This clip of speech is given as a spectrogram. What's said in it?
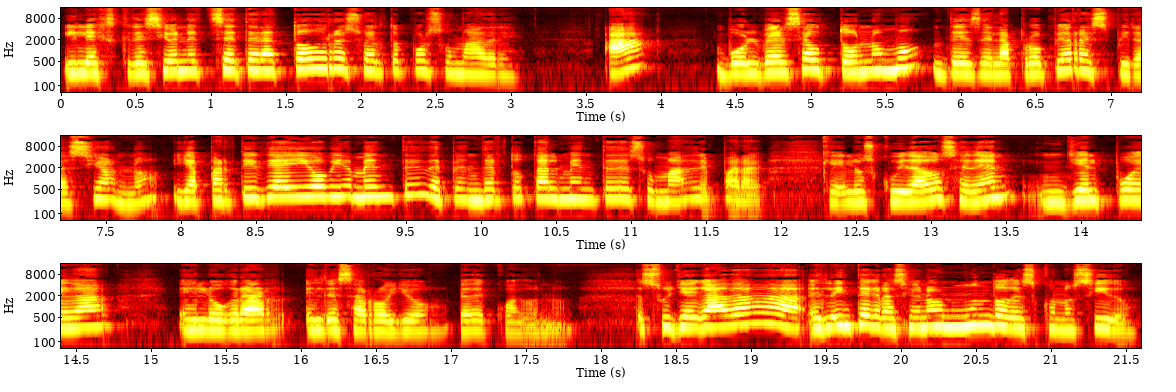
y la excreción, etcétera, todo resuelto por su madre. A volverse autónomo desde la propia respiración, ¿no? Y a partir de ahí, obviamente, depender totalmente de su madre para que los cuidados se den y él pueda eh, lograr el desarrollo adecuado, ¿no? Su llegada es la integración a un mundo desconocido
